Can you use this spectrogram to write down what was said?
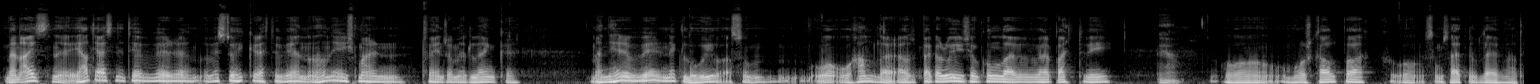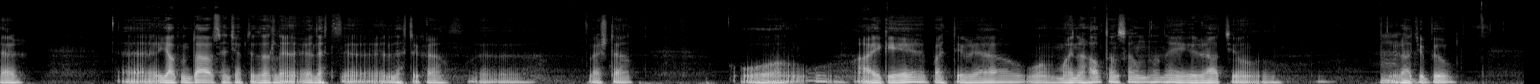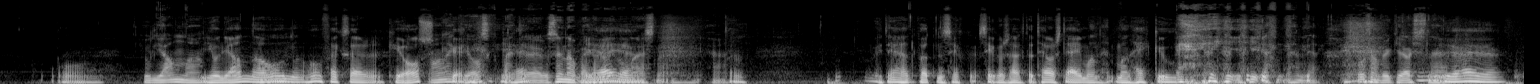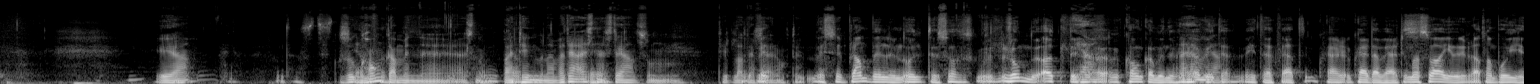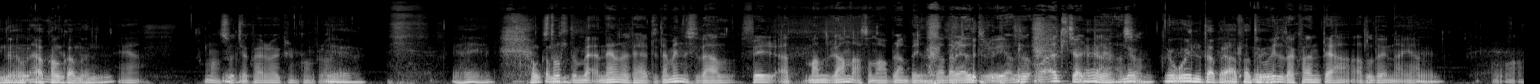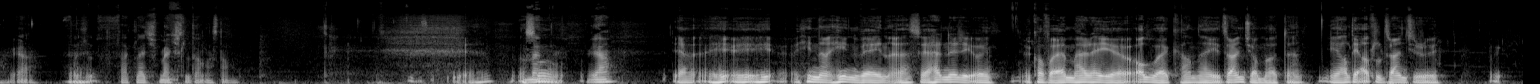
men eisen, jeg hadde eisen til å være, hvis du hikker etter venen, han er ikke mer enn 200 meter lenger. Men her er vi nek loj, altså, og, og handlar, altså, Bekarøy og Gunnleiv var bant vi, ja. og, og Mors Kalbak, og som sagt, nu blev at her, eh, Jakob Davsen kjøpte det elekt, elektriker eh, verste, og, og AEG bant i vre, og Meinar Haltansson, han er i radio, mm. radiobo, og Juliana. Juliana, mm. hon, hon fixar kiosk. Ja, kiosk. Ja. ja. är synd att ja, ja. nästan. Ja. Vi det hade bötten säkert sagt att det var steg man, man häck ut. ja, nämligen. Och sen fick jag Ja, ja. Ja. Fantastiskt. Och så konka min, alltså, bara till mina, vad det är nästan han som till bland det här också. Hvis vi brandbilden ulte så runde öll ja. konkamen här ja, vet jag vet jag kvärt kvärt kvärt där vart man sa ju att han bor inne och konkamen. Ja. Så Man såg ju kvar rökren kom från. Ja. Ja, ja. Konkamen. Stolt med nämnde det här det minns väl för att man rann att han brandbilen brandbilden där var äldre alltså och allt kört alltså. vill det bara alla Nu två. kvant kvanta alla dina ja. Ja. Faktiskt matchligt annars då. Ja. och Alltså ja ja, hinna hin hinvein, altså her nere i, i KFM, her hei Olvek, han hei drangja møte. Jeg har alltid alle dranger i,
